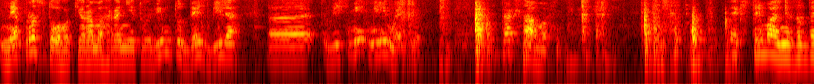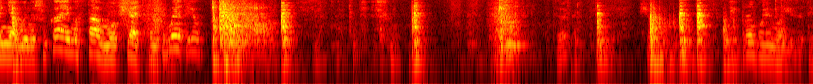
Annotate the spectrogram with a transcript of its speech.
непростого керамограніту. Він тут десь біля е, 8 мм. Так само екстремальні завдання ми не шукаємо, ставимо 5 см. Так. Що? І пробуємо різати.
